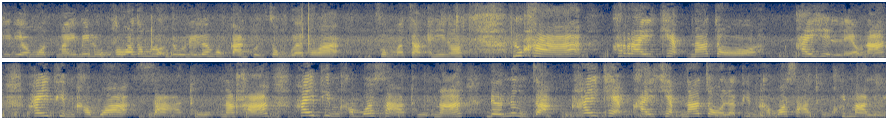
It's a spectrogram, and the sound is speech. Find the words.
ทีเดียวหมดไหมไม่รู้เพราะว่าต้องดูในเรื่องของการขนส่งด้วยเพราะว่า ส่งมาจากไอ้นี่เนาะลูกค้าใครแคปหน้าจอ ใครเห็นแล้วนะ ให้พิมพ์คำว่าสาธุนะคะ ให้พิมพ์คำว่าสาธุนะ เดี๋ยวหนึ่งจะให้แคปใครแคปหน้าจอแล้วพิมพ์คำว่าสาธุขึ้นมาเลย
